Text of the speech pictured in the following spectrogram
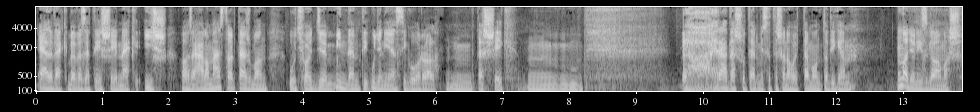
elvek bevezetésének is az államháztartásban, úgyhogy mindent ugyanilyen szigorral mm, tessék. Mm, ráadásul természetesen, ahogy te mondtad, igen. Nagyon izgalmas.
